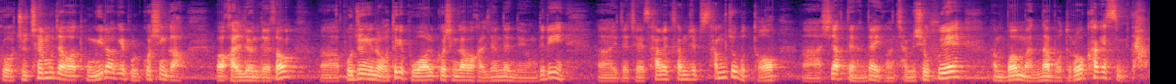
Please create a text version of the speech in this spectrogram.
그 주채무자와 동일하게 볼 것인가와 관련돼서 어, 보증인을 어떻게 보호할 것인가와 관련된 내용들이 어, 이제 제 433조부터 어, 시작되는데 이건 잠시 후에 한번 만나보도록 하겠습니다.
